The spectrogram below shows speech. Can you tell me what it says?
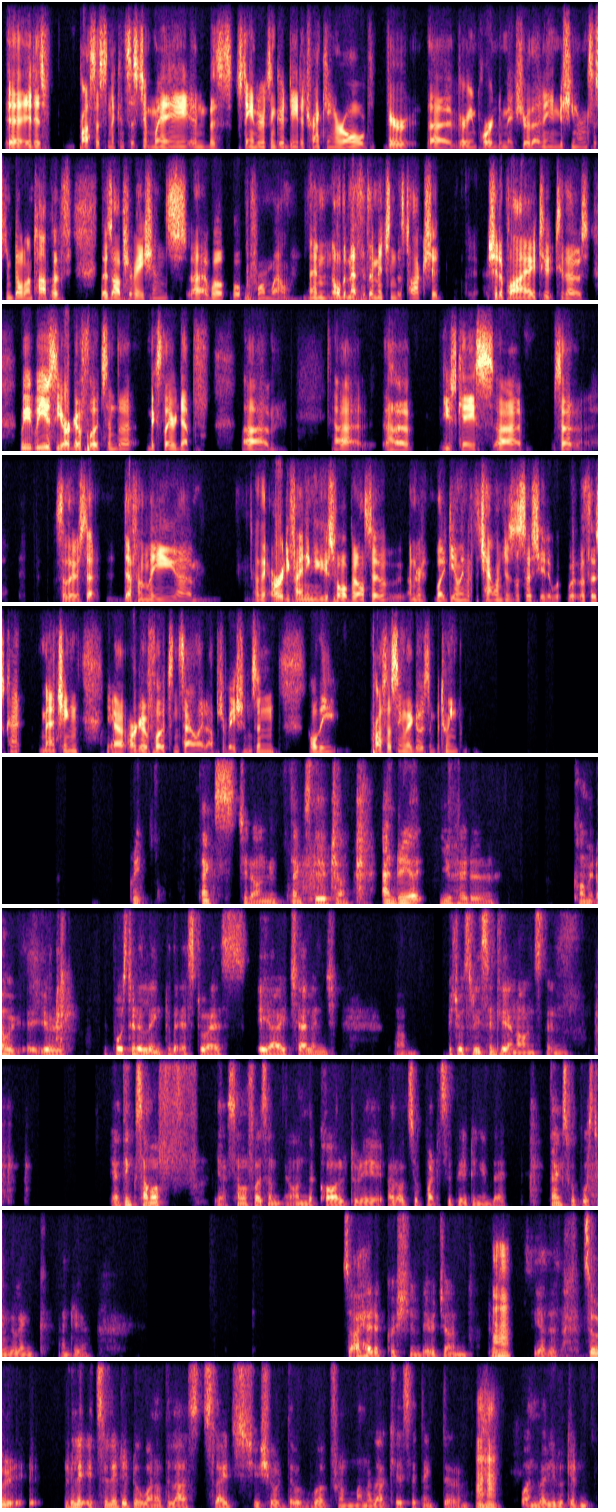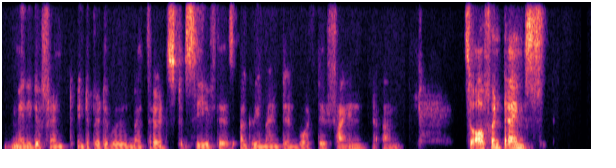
uh, it is processed in a consistent way and the standards and good data tracking are all very uh, very important to make sure that any machine learning system built on top of those observations uh, will will perform well. And all the methods i mentioned in this talk should should apply to to those we we use the argo floats in the mixed layer depth um, uh, uh use case uh, so so there's de definitely um, I think already finding it useful, but also under like dealing with the challenges associated with, with, with those kind of matching, yeah, Argo floats and satellite observations and all the processing that goes in between them. Great. Thanks, Chidong, and thanks, David John. Andrea, you had a comment. Oh, you posted a link to the S2S AI challenge. Um, which was recently announced and yeah, I think some of yeah some of us on, on the call today are also participating in that. Thanks for posting the link, Andrea. So I had a question, David John. Mm -hmm. See others. So it's related to one of the last slides you showed the work from Mamalakis, I think the mm -hmm one where you look at many different interpretable methods to see if there's agreement and what they find. Um, so oftentimes,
